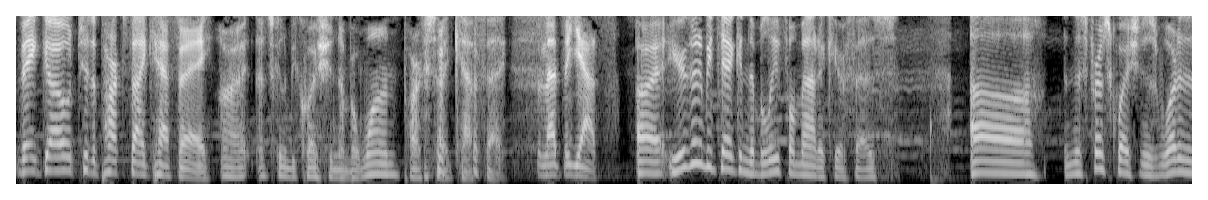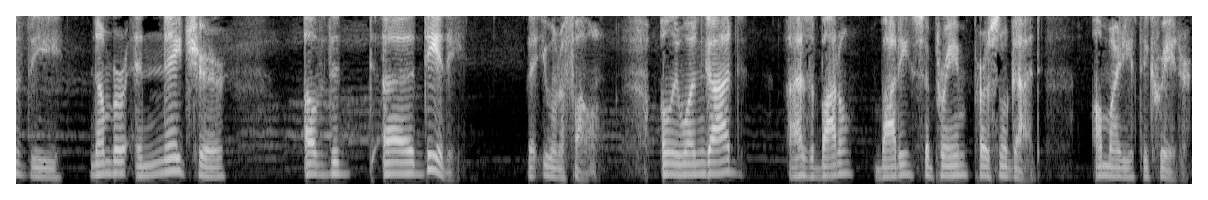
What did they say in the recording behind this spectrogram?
They go to the Parkside Cafe. All right, that's going to be question number one Parkside Cafe. And that's a yes. All right, you're going to be taking the belief-o-matic here, Fez. Uh, and this first question is what is the number and nature of the uh, deity that you want to follow? Only one God has a bottle, body, supreme, personal God, Almighty, the Creator.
